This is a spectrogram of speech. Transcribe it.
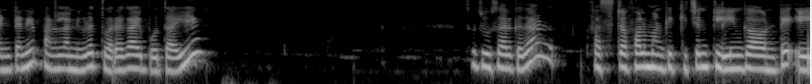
వెంటనే పనులన్నీ కూడా త్వరగా అయిపోతాయి. సో చూసారు కదా ఫస్ట్ ఆఫ్ ఆల్ మనకి కిచెన్ క్లీన్గా ఉంటే ఏ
